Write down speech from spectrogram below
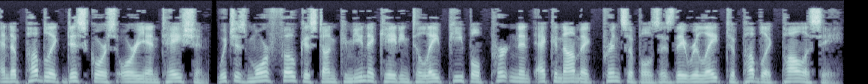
and a public discourse orientation, which is more focused on communicating to lay people pertinent economic principles as they relate to public policy.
